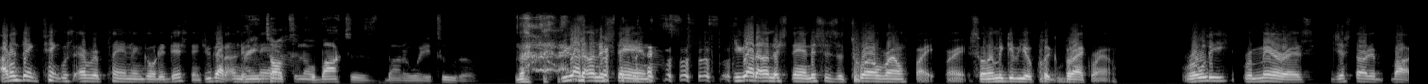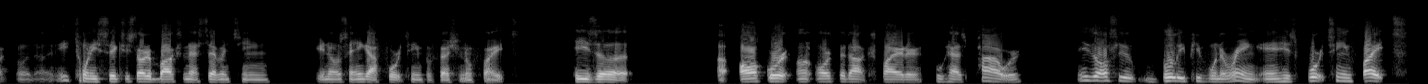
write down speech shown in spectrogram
I don't think Tank was ever planning to go the distance. You got to I understand. ain't talked to no boxers, by the way, too though. You got to understand. you got to understand. This is a twelve round fight, right? So let me give you a quick background. Rolly Ramirez just started box. He's 26. He started boxing at 17. You know what I'm saying? He got 14 professional fights. He's a, a awkward, unorthodox fighter who has power. He's also bully people in the ring. And his 14 fights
